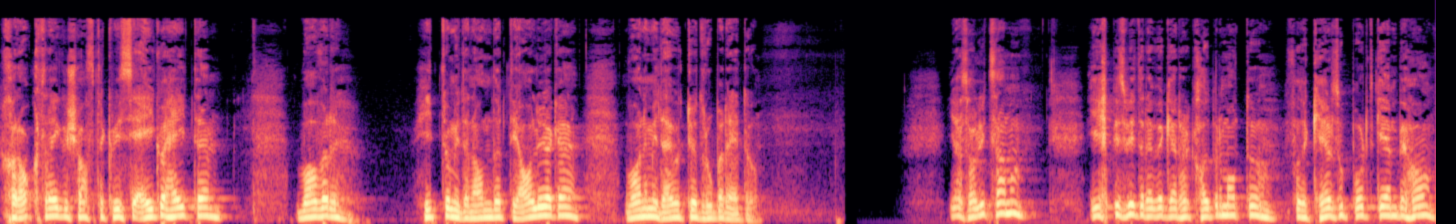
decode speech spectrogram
Charaktereigenschaften, gewisse Eigenheiten, die wir heute miteinander anschauen, wo ich mit euch darüber rede. Ja, hallo zusammen. Ich bin wieder eben Gerhard Kalbermotto von der Care Support GmbH.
